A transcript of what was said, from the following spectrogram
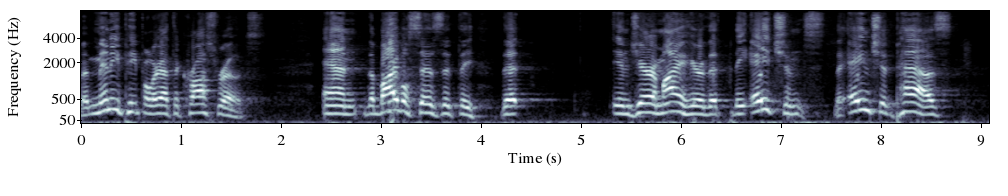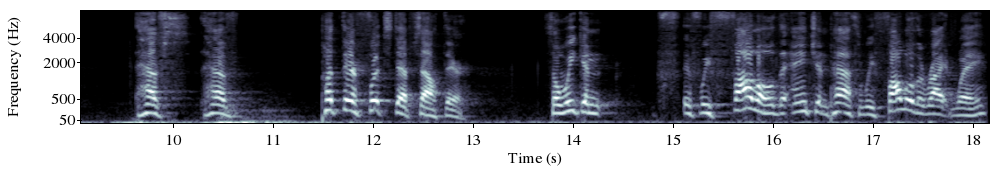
But many people are at the crossroads. And the Bible says that the, that in Jeremiah here, that the ancients, the ancient paths have, have put their footsteps out there. So we can, if we follow the ancient path, we follow the right way,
